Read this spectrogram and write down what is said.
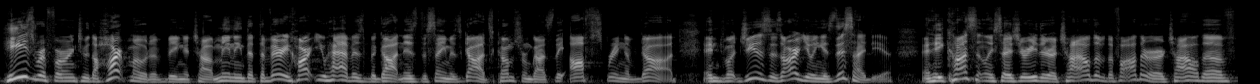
He's referring to the heart mode of being a child, meaning that the very heart you have is begotten, is the same as God's, comes from God. It's the offspring of God. And what Jesus is arguing is this idea. And he constantly says you're either a child of the Father or a child of,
